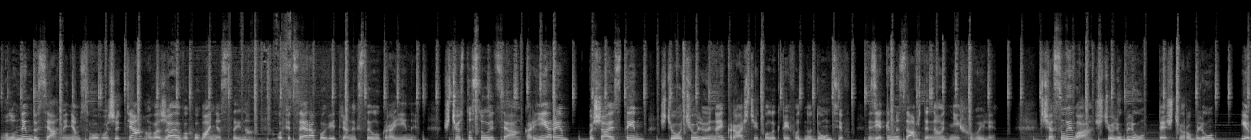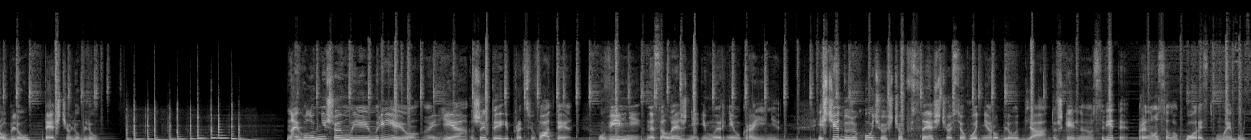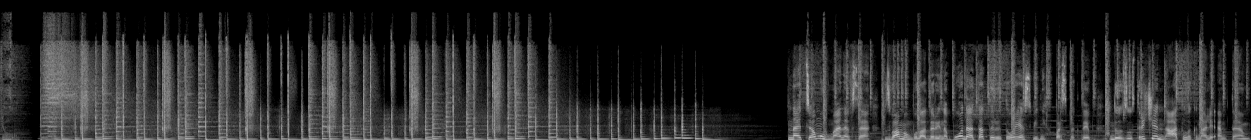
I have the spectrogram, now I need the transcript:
Головним досягненням свого життя вважаю виховання сина, офіцера повітряних сил України. Що стосується кар'єри, пишаюсь тим, що очолюю найкращий колектив однодумців, з якими завжди на одній хвилі. Щаслива, що люблю те, що роблю, і роблю те, що люблю. Найголовнішою моєю мрією е, є жити і працювати у вільній, незалежній і мирній Україні. І ще дуже хочу, щоб все, що сьогодні роблю для дошкільної освіти, приносило користь у майбутньому. На цьому в мене все. З вами була Дарина Пода та територія світніх перспектив. До зустрічі на телеканалі МТМ.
